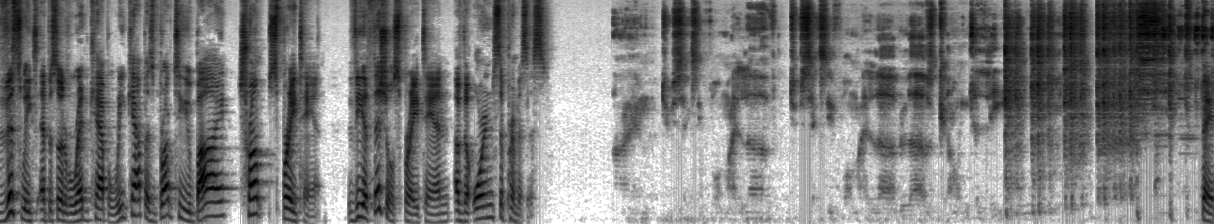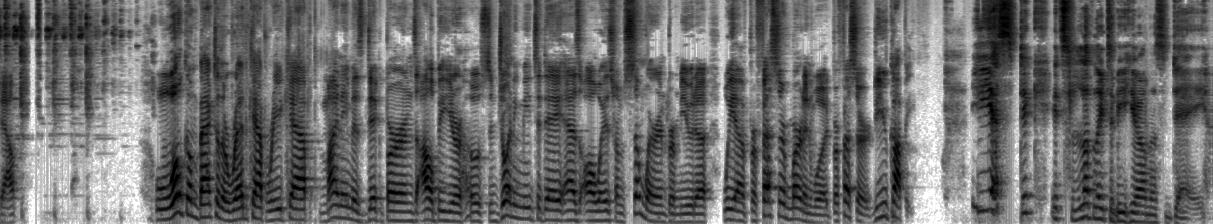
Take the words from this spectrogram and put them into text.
This week's episode of Red Cap Recap is brought to you by Trump Spray Tan, the official spray tan of the Orange Supremacists. I'm too Welcome back to the Red Cap Recap. My name is Dick Burns. I'll be your host. And joining me today, as always, from somewhere in Bermuda, we have Professor Mernonwood. Professor, do you copy? Yes, Dick. It's lovely to be here on this day.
